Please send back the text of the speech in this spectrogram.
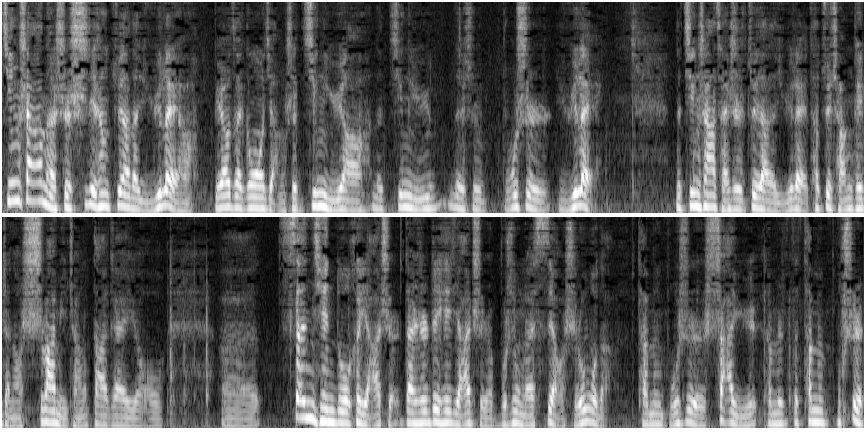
鲸鲨呢是世界上最大的鱼类哈，不要再跟我讲是鲸鱼啊，那鲸鱼那是不是鱼类？那鲸鲨才是最大的鱼类，它最长可以长到十八米长，大概有，呃三千多颗牙齿。但是这些牙齿不是用来撕咬食物的，它们不是鲨鱼，它们它们不是，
